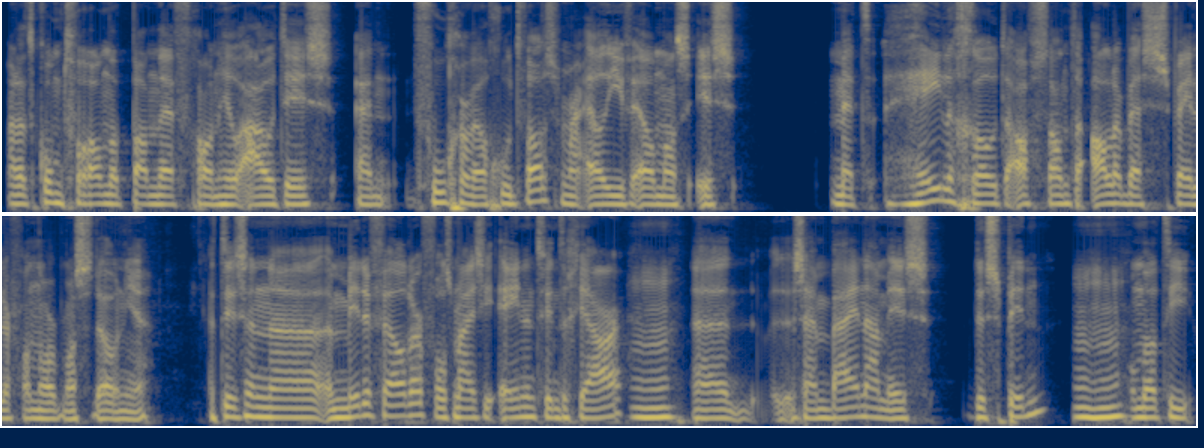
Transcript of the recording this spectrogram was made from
Maar dat komt vooral omdat Pandev gewoon heel oud is. En vroeger wel goed was. Maar Eljif Elmas is met hele grote afstand de allerbeste speler van Noord-Macedonië. Het is een, eh, een middenvelder. Volgens mij is hij 21 jaar. Mhm. Eh, zijn bijnaam is De Spin. Mhm. Omdat hij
